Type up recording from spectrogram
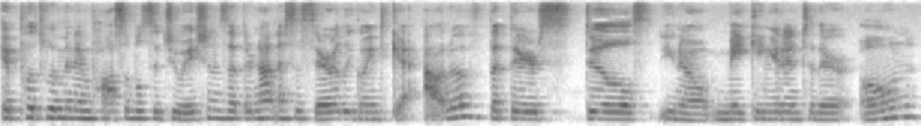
it puts women in possible situations that they're not necessarily going to get out of, but they're still, you know, making it into their own.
